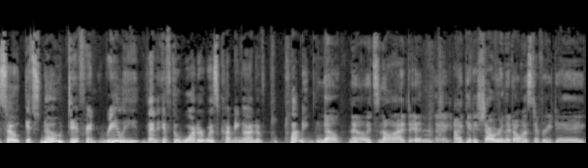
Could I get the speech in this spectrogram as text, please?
so it's no different, really, than if the water was coming out of pl- plumbing. No, no, it's not. And I get a shower in it almost every day.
